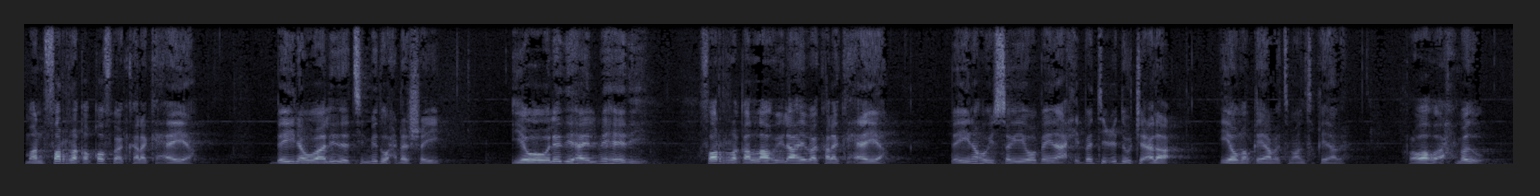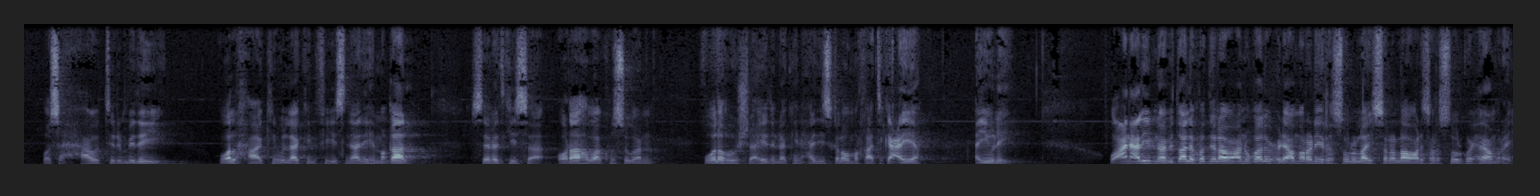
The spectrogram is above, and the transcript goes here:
man faraqa qofka kala kaxeeya beyna waalidatin mid wax dhashay iyo wa waladiha ilmaheedii faraqa allahu ilaahay baa kala kaxeeya beynahu isaga iyo wa beyna axibati ciduu jeclaa yowma alqiyaamati maalinta qiyaame rawaahu axmedu wasaxaxahu tirmidiy wlxaakimu laakiin fi isnaadihi maqaal sanadkiisa odhaah baa ku sugan walahu shaahidun laakiin xadiiska ayuu leeyay wacan caliy bn abi aalib radi allahu canhu qala wuxu uhi amaranii rasuulu llahi sala allahu alay sl wuxuu amray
